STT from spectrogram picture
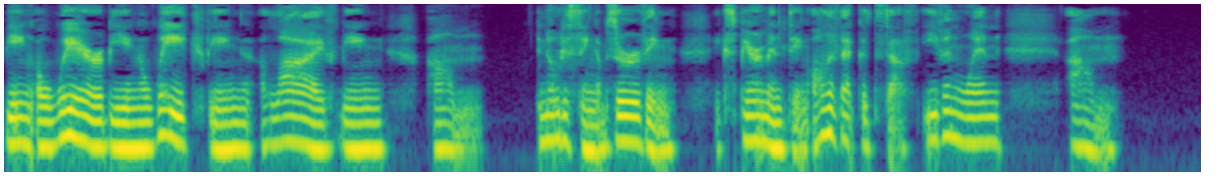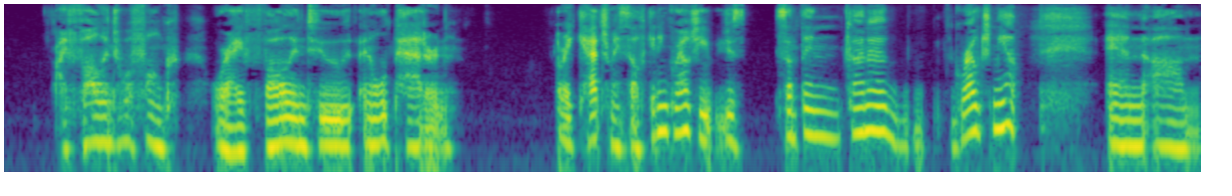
being aware, being awake, being alive, being um, noticing, observing, experimenting, all of that good stuff. Even when um, I fall into a funk or I fall into an old pattern or I catch myself getting grouchy, just something kind of grouched me up. And um,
